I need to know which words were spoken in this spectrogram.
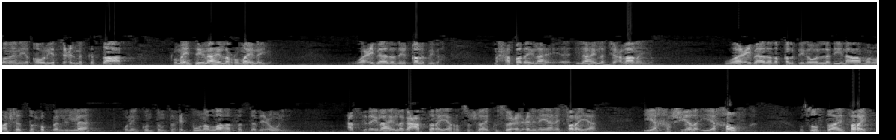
samaynayo qowl iyo ficil mid kasta aad rumaynta ilaahay la rumaynayo. Waa cibaadadii qalbiga maxabada ilahay ilaahay la jeclaanayo. Waa cibaadada qalbiga waladiina aamanuu ashaddu xuban lilah qul in kuntum tuxibuuna allaha faatabicuunii cabsida ilaahay laga cabsanaya rasushu ay ku soo celcelinayaan ay farayaan. Iyo khashyada iyo khawfka. Nusuustu ay farayso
